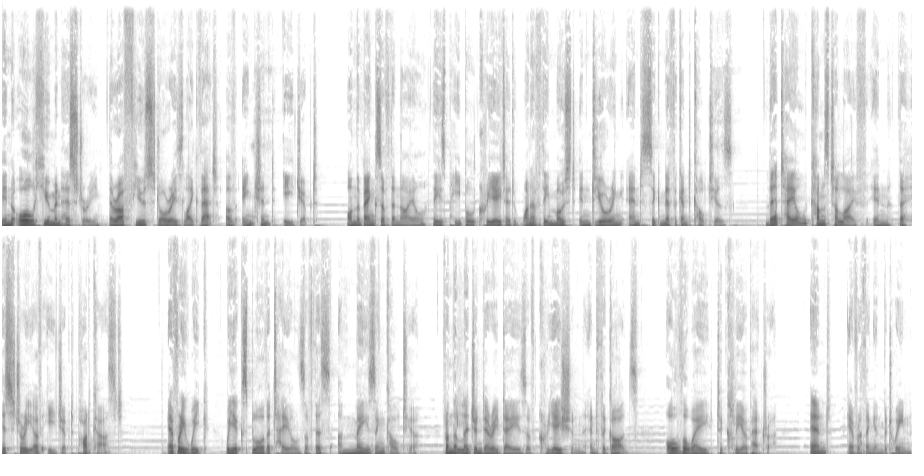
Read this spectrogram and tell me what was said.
In all human history, there are few stories like that of ancient Egypt. On the banks of the Nile, these people created one of the most enduring and significant cultures. Their tale comes to life in the History of Egypt podcast. Every week, we explore the tales of this amazing culture, from the legendary days of creation and the gods, all the way to Cleopatra. And everything in between.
